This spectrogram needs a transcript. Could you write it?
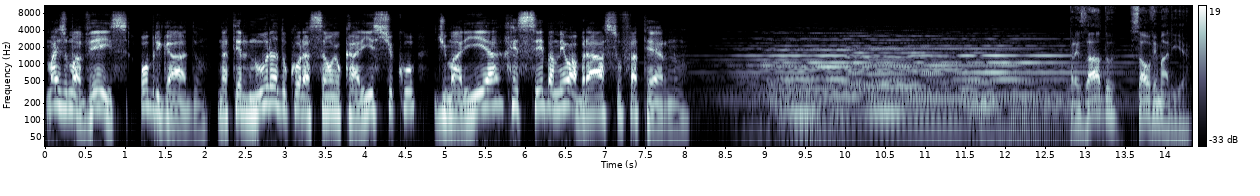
Mais uma vez, obrigado. Na ternura do coração eucarístico de Maria, receba meu abraço fraterno. Prezado, salve Maria.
